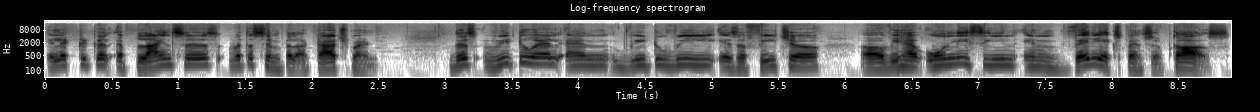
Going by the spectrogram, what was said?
electrical appliances with a simple attachment. This V2L and V2V is a feature uh, we have only seen in very expensive cars.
